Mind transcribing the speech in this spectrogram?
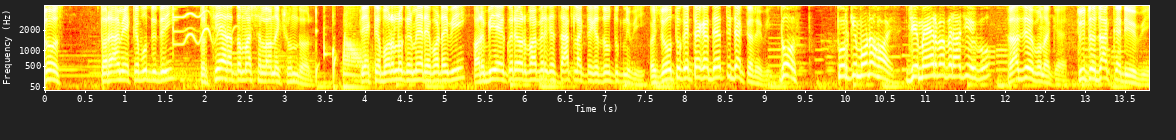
দোস্ত তোরে আমি একটা বুদ্ধি দিই তোর চেহারা তো মার্শাল্লাহ অনেক সুন্দর। তুই একটা বড় লোকের মেয়েরে পাঠাবি ওর বিয়ে করে ওর বাপের কাছে আট লাখ টাকা যৌতুক নিবি। ওই যৌতুকের টাকা দিয়ে তুই ডাক্তার হবি। দোস্ত তোর কি মনে হয় যে মেয়ের বাপে রাজি হইব? রাজি হইব না কে? তুই তো ডাক্তারই হইবি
